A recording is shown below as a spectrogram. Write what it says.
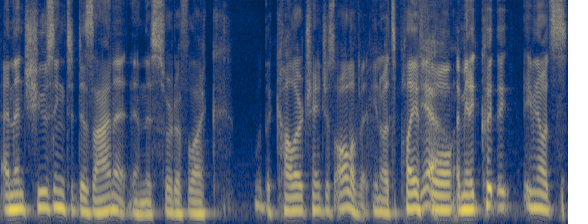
and then choosing to design it in this sort of like the color changes, all of it. You know, it's playful. Yeah. I mean, it could it, you know it's.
